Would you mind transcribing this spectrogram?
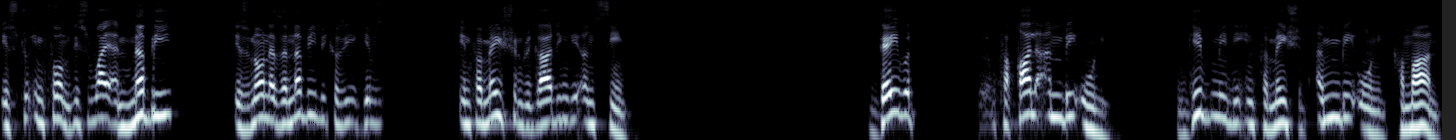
is to inform this is why a nabi is known as a nabi because he gives information regarding the unseen they would فقال أنبئوني give me the information أنبئوني command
